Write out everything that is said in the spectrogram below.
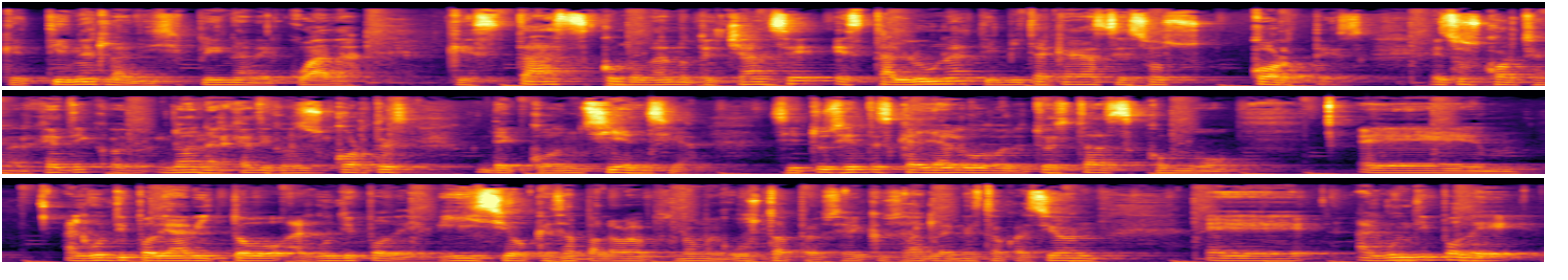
que tienes la disciplina adecuada, que estás como dándote chance, esta luna te invita a que hagas esos cortes, esos cortes energéticos, no energéticos, esos cortes de conciencia. Si tú sientes que hay algo donde tú estás como eh, algún tipo de hábito, algún tipo de vicio, que esa palabra pues no me gusta, pero sí hay que usarla en esta ocasión, eh, algún tipo de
